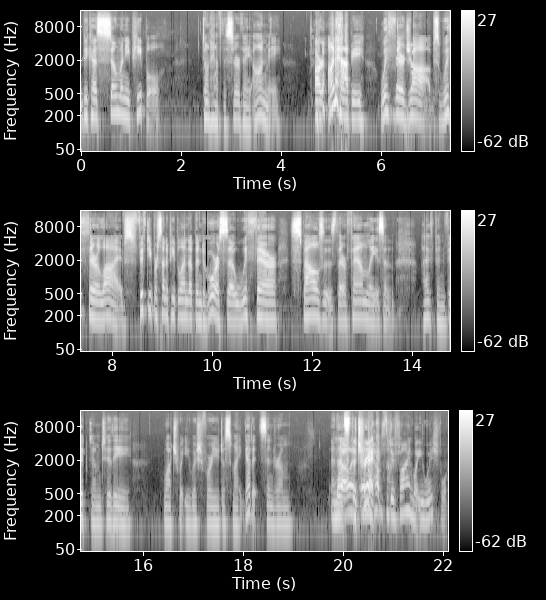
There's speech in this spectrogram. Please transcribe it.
because so many people don't have the survey on me are unhappy with their jobs, with their lives. 50% of people end up in divorce, so with their spouses, their families and I've been victim to the watch what you wish for you just might get it syndrome. And that's the and- and trick. it helps define what you wish for.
